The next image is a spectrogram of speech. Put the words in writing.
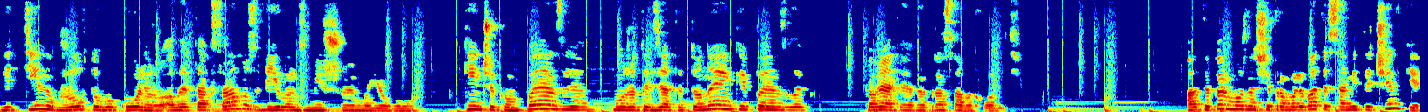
відтінок жовтого кольору, але так само з білим змішуємо його. Кінчиком пензля, можете взяти тоненький пензлик. Погляньте, яка краса виходить. А тепер можна ще промалювати самі тичинки.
